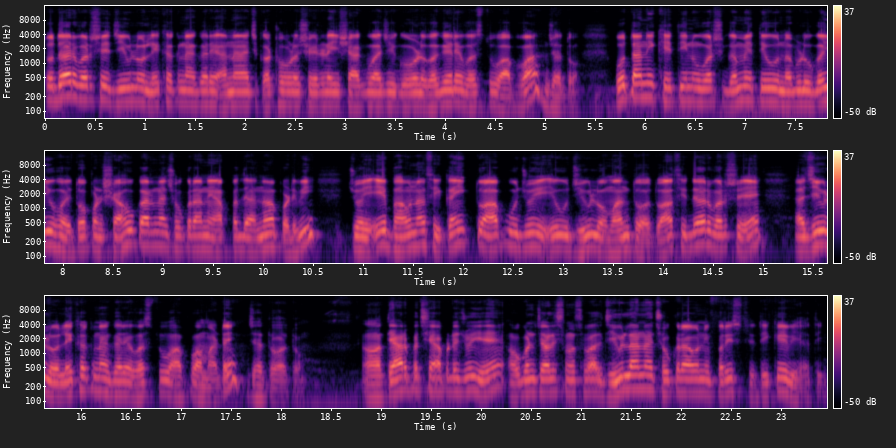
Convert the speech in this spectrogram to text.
તો દર વર્ષે જીવલો લેખકના ઘરે અનાજ, કઠોળ, શેરડી, શાકભાજી, ગોળ વગેરે વસ્તુઓ આપવા જતો. પોતાની ખેતીનું વર્ષ ગમે તેવું નબળું ગયું હોય તો પણ શાહુકારના છોકરાને આપદા ન પડવી જોઈએ. એ ભાવનાથી કંઈક તો આપવું જોઈએ એવું જીવલો માનતો હતો. આથી દર વર્ષે જીવલો લેખકના ઘરે વસ્તુઓ આપવા માટે જતો હતો. ત્યાર પછી આપણે જોઈએ ઓગણચાલીસમો સવાલ. જીવલાના છોકરાઓની પરિસ્થિતિ કેવી હતી?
